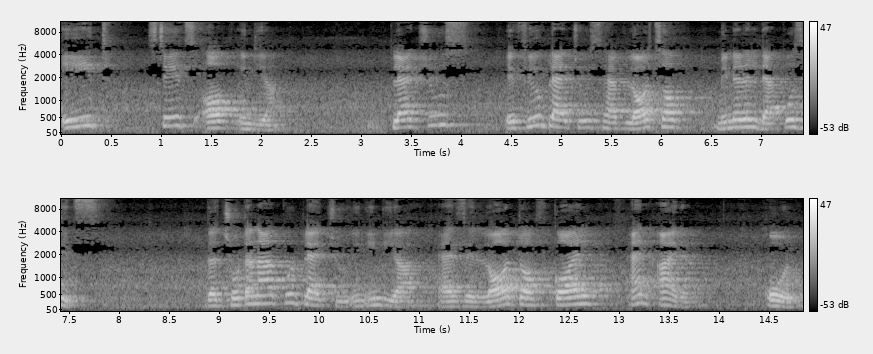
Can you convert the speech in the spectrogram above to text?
8 states of India. Plateaus, a few plateaus have lots of mineral deposits the Chotanagpur Plateau in India has a lot of coal and iron ore.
